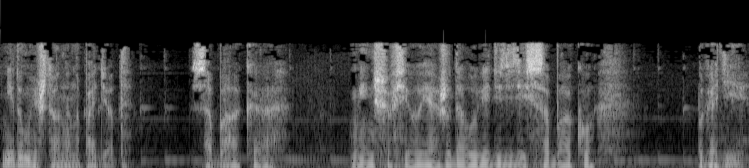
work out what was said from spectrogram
Не думай, что она нападет». Собака? Меньше всего я ожидал увидеть здесь собаку. Погоди.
